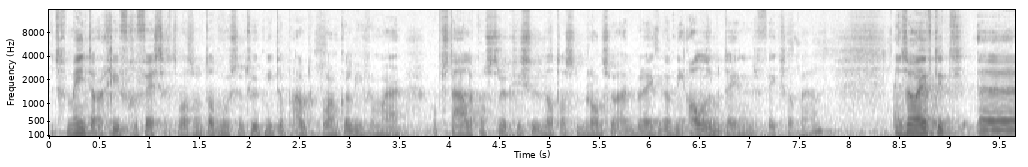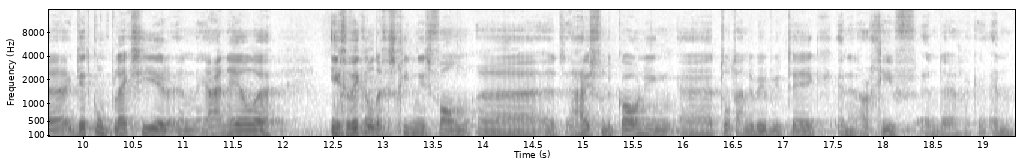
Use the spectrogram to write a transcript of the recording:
het gemeentearchief gevestigd was. Want dat moest natuurlijk niet op houten planken liever, maar op stalen constructies, zodat als de brand zou uitbreken, dat niet alles meteen in de fik zou gaan. En zo heeft dit, dit complex hier een, ja, een hele ingewikkelde geschiedenis van uh, het Huis van de Koning uh, tot aan de bibliotheek en een archief en dergelijke. En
